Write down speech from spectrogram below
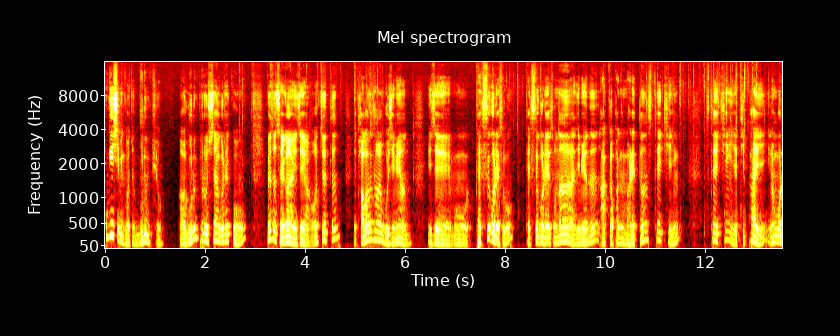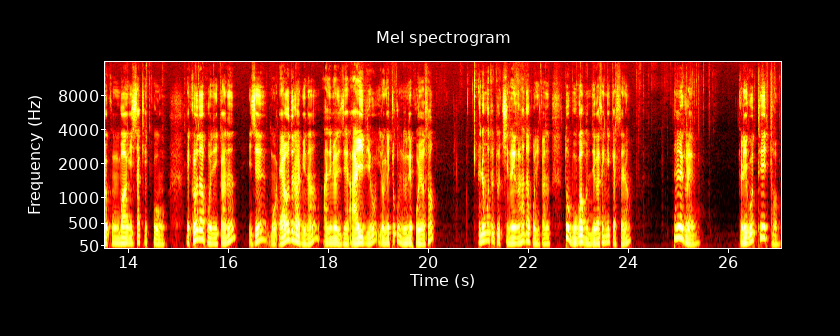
호기심인 거죠. 물음표. 아, 물음표로 시작을 했고, 그래서 제가 이제 어쨌든, 과거 영상을 보시면, 이제 뭐 덱스 거래소, 덱스 거래소나 아니면은 아까 방금 말했던 스테이킹, 스테이킹 이제 디파이 이런 거를 공부하기 시작했고 네, 그러다 보니까는 이제 뭐 에어드랍이나 아니면 이제 아이디오 이런 게 조금 눈에 보여서 이런 것들도 진행을 하다 보니까는 또 뭐가 문제가 생겼겠어요? 텔레그램 그리고 트위터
